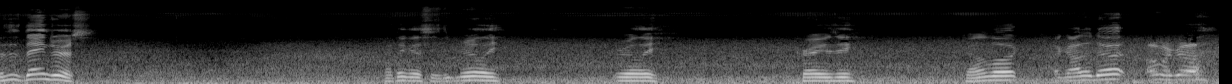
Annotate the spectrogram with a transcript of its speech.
This is dangerous. I think this is really, really crazy. Gonna look. I gotta do it. Oh my god.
